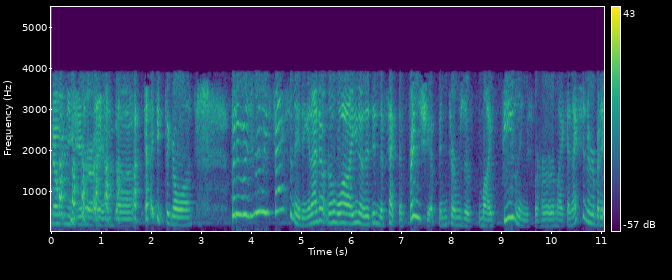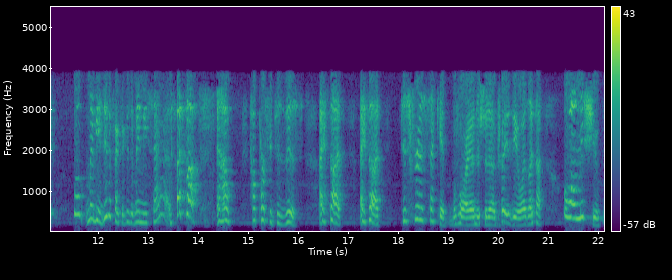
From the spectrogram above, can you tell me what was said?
knowing you here, and uh, I get to go on. But it was really fascinating, and I don't know why. You know, that didn't affect the friendship in terms of my feelings for her, my connection to her. But it, well, maybe it did affect her because it made me sad. I thought, how how perfect is this? I thought, I thought, just for a second before I understood how crazy it was, I thought, "Oh, I'll miss you."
